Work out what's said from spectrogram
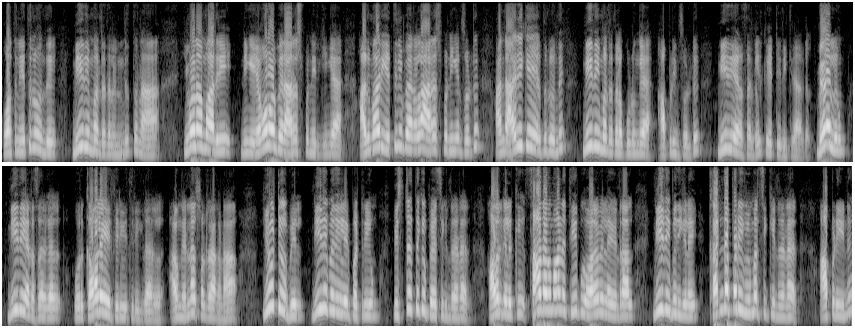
ஒருத்தன் எத்தனை வந்து நீதிமன்றத்தில் நிறுத்தினா இவனை மாதிரி நீங்கள் எவ்வளோ பேர் அரெஸ்ட் பண்ணியிருக்கீங்க அது மாதிரி எத்தனை பேரெல்லாம் அரெஸ்ட் பண்ணீங்கன்னு சொல்லிட்டு அந்த அறிக்கையை எடுத்துட்டு வந்து நீதிமன்றத்தில் கொடுங்க அப்படின்னு சொல்லிட்டு நீதியரசர்கள் கேட்டிருக்கிறார்கள். மேலும் நீதியரசர்கள் ஒரு கவலையை தெரிவித்திருக்கிறார்கள். அவங்க என்ன சொல்கிறாங்கன்னா யூடியூபில் நீதிபதிகளை பற்றியும் இஷ்டத்துக்கு பேசுகின்றனர். அவர்களுக்கு சாதகமான தீர்ப்பு வரவில்லை என்றால் நீதிபதிகளை கண்டபடி விமர்சிக்கின்றனர் அப்படின்னு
